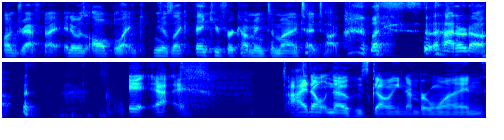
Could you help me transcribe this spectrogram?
on draft night and it was all blank. And he was like, "Thank you for coming to my TED talk." Like, I don't know. It, I, I don't know who's going number one.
